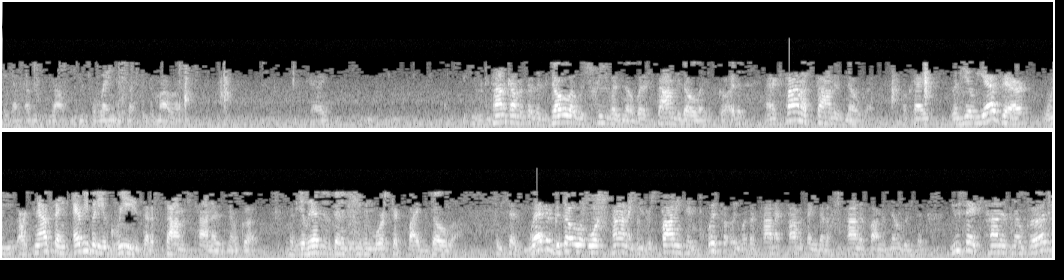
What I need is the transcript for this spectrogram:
take out everything else and use the language of the Gemara. Okay? The Katana Kama says a Gedola L'Shchiva is no good, a Stam Gedola is good, and a Katana Stam is no good. Okay? With Eliezer, we are now saying everybody agrees that a Stam Katana is no good. But Eliezer is going to be even more strict by Gedola. So he says whether Gedola or Katana, he's responding to implicitly what the Katana Kama saying that a Katana Stam is no good. He says, you say Katana is no good,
